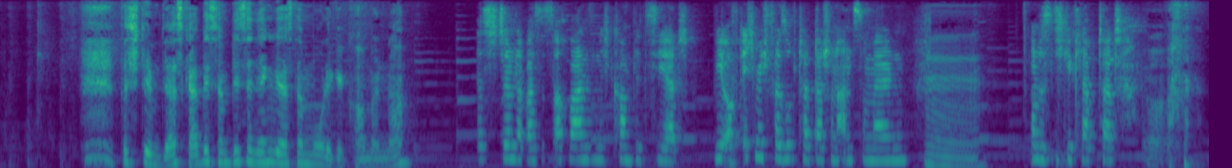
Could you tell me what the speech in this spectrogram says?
das stimmt, ja. Skype ist ein bisschen irgendwie aus der Mode gekommen, ne? Das stimmt, aber es ist auch wahnsinnig kompliziert. Wie oft ich mich versucht habe, da schon anzumelden. Mhm. Und es nicht geklappt hat. Oh.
